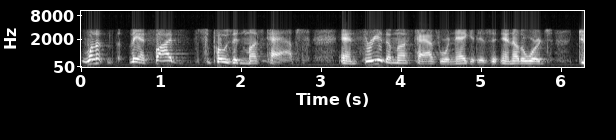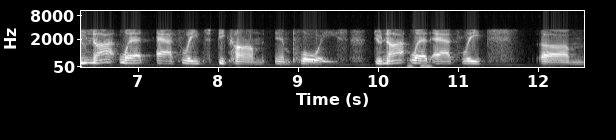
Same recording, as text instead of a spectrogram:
one. Of, they had five supposed must-haves, and three of the must-haves were negatives. In other words, do not let athletes become employees. Do not let athletes um,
